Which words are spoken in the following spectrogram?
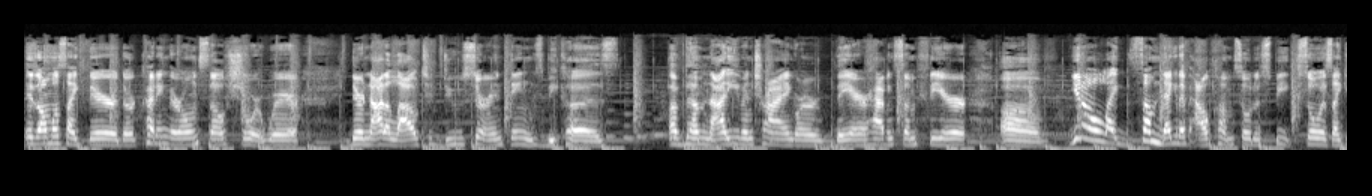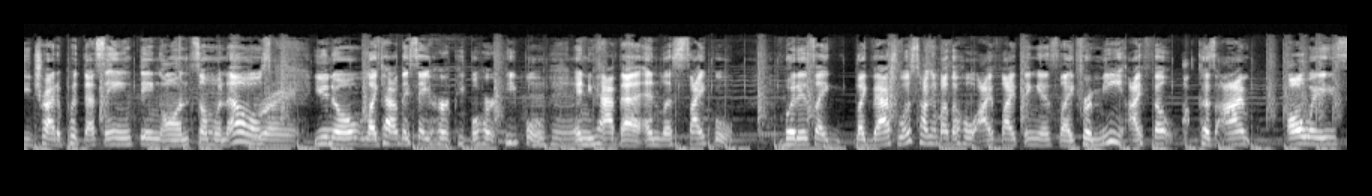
it's almost like they're they're cutting their own self short, where they're not allowed to do certain things because of them not even trying or they're having some fear of you know like some negative outcome so to speak so it's like you try to put that same thing on someone else Right. you know like how they say hurt people hurt people Mhm. and you have that endless cycle but it's like like vash was talking about the whole ifly thing is like for me i felt because i'm always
